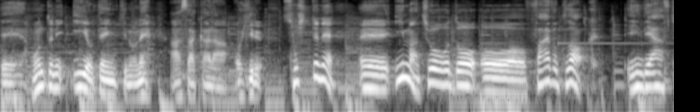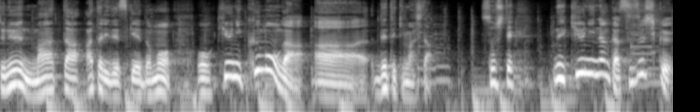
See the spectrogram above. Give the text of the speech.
えー、本当にいいお天気のね朝からお昼そしてね、えー、今ちょうど、oh, 5 o'clock in the afternoon 回ったあたりですけれども急に雲があ出てきましたそしてね、急になんか涼しく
